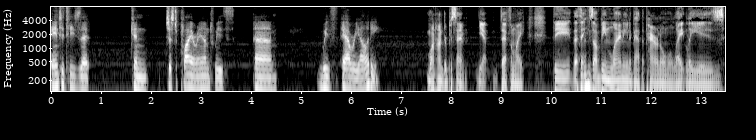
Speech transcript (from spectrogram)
entities that can just play around with um, with our reality. One hundred percent. Yep, definitely. The the things I've been learning about the paranormal lately is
